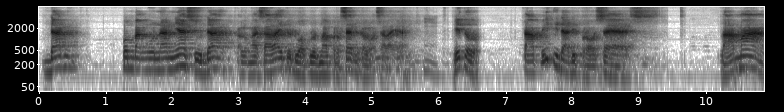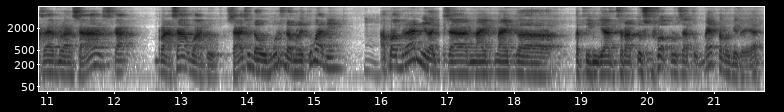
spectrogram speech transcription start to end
dan pembangunannya sudah kalau nggak salah itu 25 persen kalau nggak salah ya. Hmm. Itu. Tapi tidak diproses. Lama saya merasa, merasa waduh, saya sudah umur sudah mulai tua nih. Hmm. Apa berani lagi saya naik-naik ke ketinggian 121 meter gitu ya.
